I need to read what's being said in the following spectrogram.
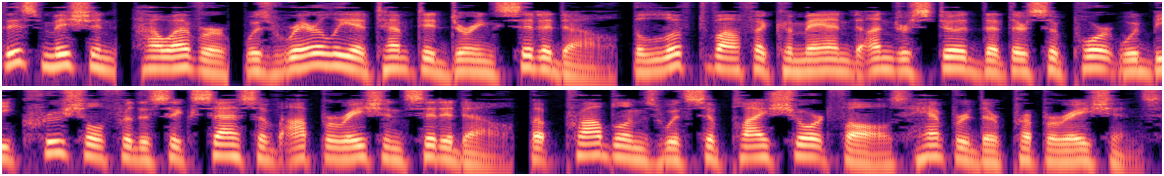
This mission, however, was rarely attempted during Citadel. The Luftwaffe command understood that their support would be crucial for the success of Operation Citadel, but problems with supply shortfalls hampered their preparations.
